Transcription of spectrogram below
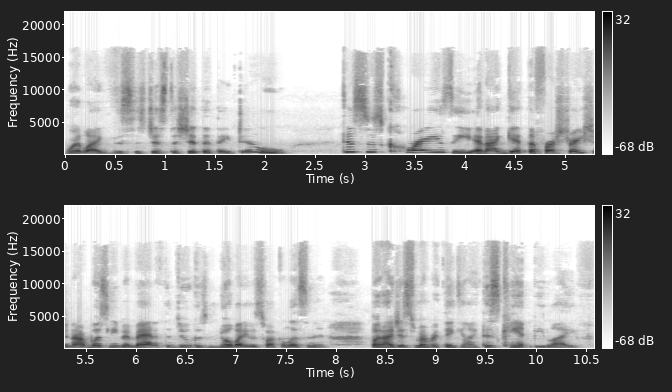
where like this is just the shit that they do. This is crazy. And I get the frustration. I wasn't even mad at the dude because nobody was fucking listening. But I just remember thinking, like, this can't be life.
